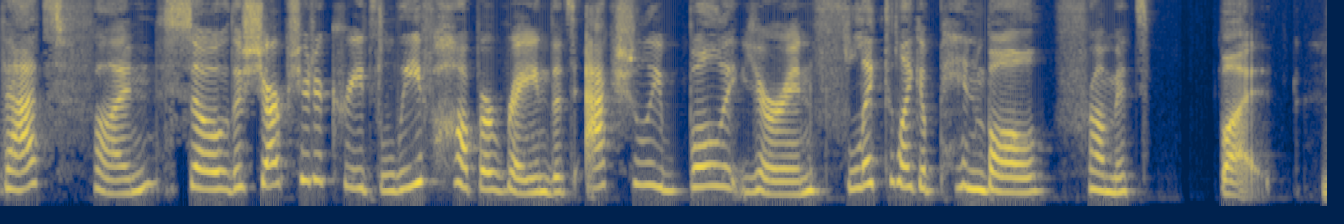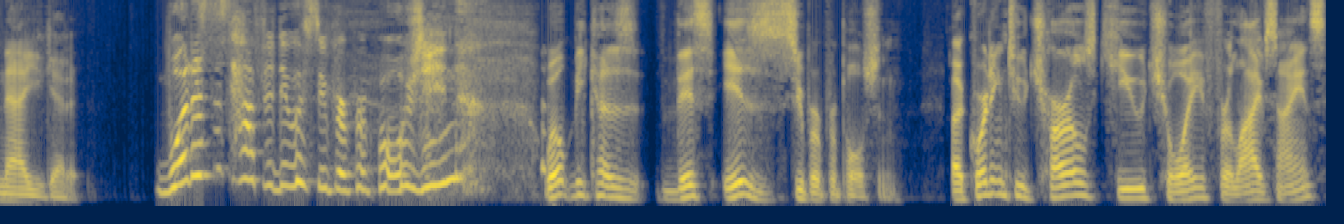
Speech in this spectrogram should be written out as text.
That's fun. So the sharpshooter creates leaf hopper rain that's actually bullet urine flicked like a pinball from its butt. Now you get it. What does this have to do with super propulsion? well, because this is super propulsion. According to Charles Q. Choi for Live Science,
